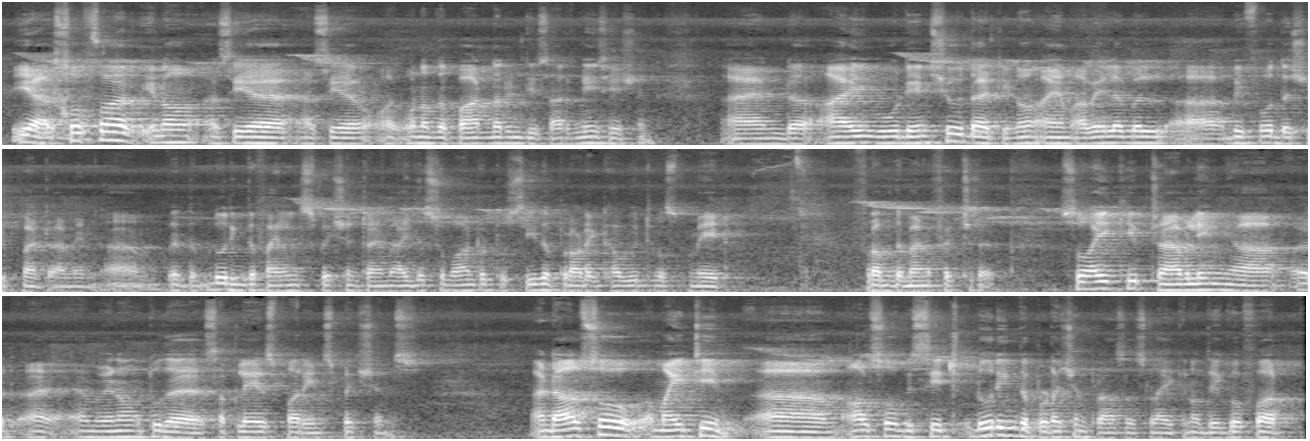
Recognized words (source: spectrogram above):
Yeah, so far, you know, as a, as a, one of the partner in this organization, and uh, I would ensure that you know I am available uh, before the shipment. I mean, um, the, during the final inspection time, I just wanted to see the product how it was made from the manufacturer. So I keep traveling, uh, uh, uh you know, to the suppliers for inspections, and also my team um, also visit during the production process. Like you know, they go for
